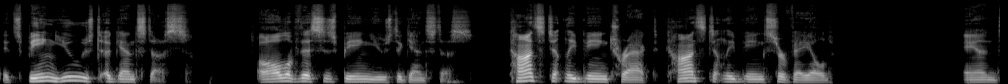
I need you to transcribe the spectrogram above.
it's being used against us. All of this is being used against us. Constantly being tracked, constantly being surveilled. And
